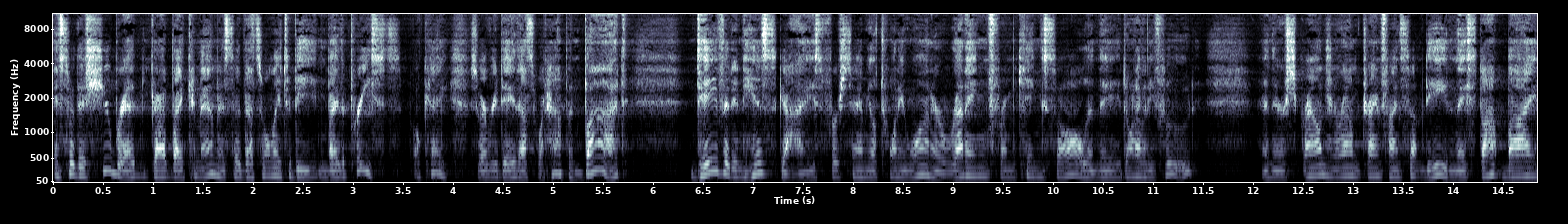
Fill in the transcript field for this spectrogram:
And so this shewbread, God by commandment said that's only to be eaten by the priests. Okay, so every day that's what happened. But David and his guys, 1 Samuel 21, are running from King Saul and they don't have any food. And they're scrounging around trying to find something to eat. And they stop by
